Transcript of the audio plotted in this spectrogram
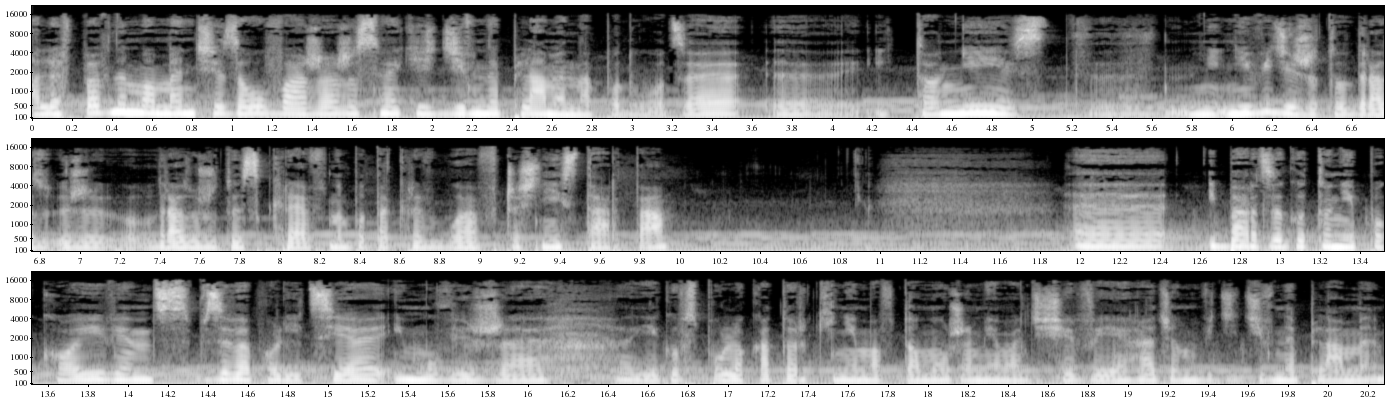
Ale w pewnym momencie zauważa, że są jakieś dziwne plamy na podłodze y, i to nie jest, y, nie, nie widzi, że to od razu, że od razu, że to jest krew, no bo ta krew była wcześniej starta. E, I bardzo go to niepokoi, więc wzywa policję i mówi, że jego współlokatorki nie ma w domu, że miała dzisiaj wyjechać. On widzi dziwne plamy.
